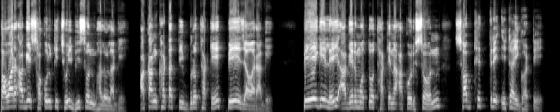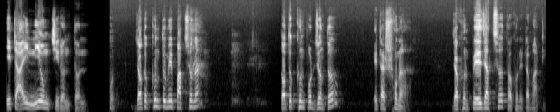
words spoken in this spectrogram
পাওয়ার আগে সকল কিছুই ভীষণ ভালো লাগে। আকাঙ্ক্ষাটা তীব্র থাকে পেয়ে যাওয়ার আগে। পেয়ে গেলেই আগের মতো থাকে না আকর্ষণ। সব ক্ষেত্রে এটাই ঘটে এটাই নিয়ম চিরন্তন। যতক্ষণ তুমি পাচ্ছ না ততক্ষণ পর্যন্ত এটা সোনা। যখন পেয়ে যাচ্ছ তখন এটা মাটি।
